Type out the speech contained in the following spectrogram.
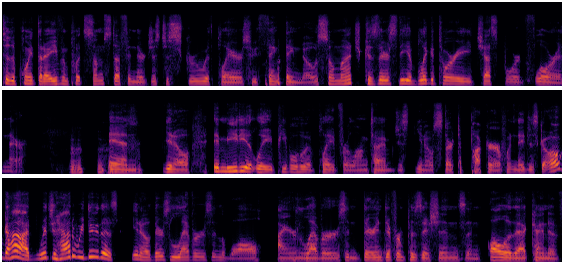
to the point that I even put some stuff in there just to screw with players who think they know so much. Because there's the obligatory chessboard floor in there Mhm. and you know immediately people who have played for a long time just you know start to pucker when they just go oh god which how do we do this you know there's levers in the wall iron levers and they're in different positions and all of that kind of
